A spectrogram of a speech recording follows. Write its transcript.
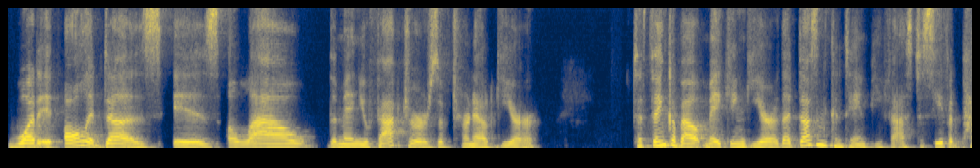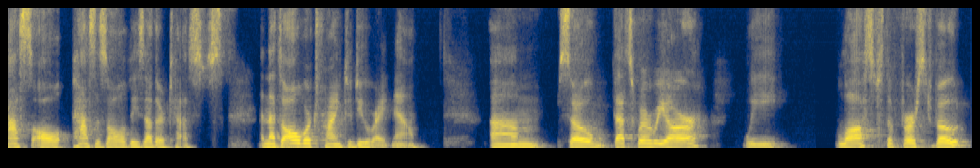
What it all it does is allow the manufacturers of turnout gear to think about making gear that doesn't contain PFAS to see if it pass all, passes all of these other tests. And that's all we're trying to do right now. Um, so that's where we are. We lost the first vote,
